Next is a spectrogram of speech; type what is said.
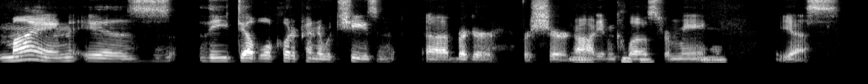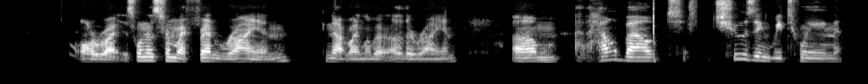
mine is the double quarter pounder with cheese uh, burger for sure. Not even close for me. Mhm. Yes. All right. This one is from my friend Ryan. Not Ryan, but other Ryan. Um, How about choosing between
